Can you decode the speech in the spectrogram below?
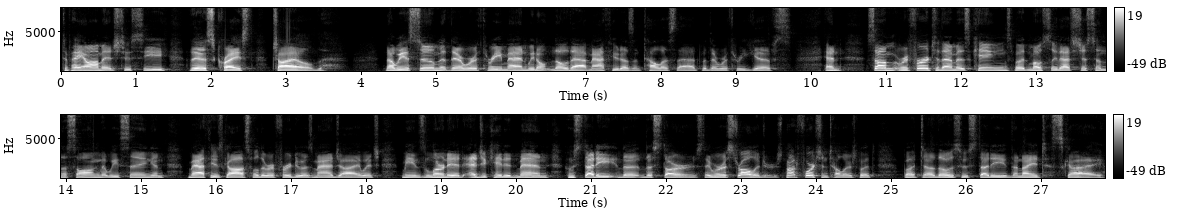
to pay homage to see this Christ child. Now, we assume that there were three men. We don't know that. Matthew doesn't tell us that, but there were three gifts. And some refer to them as kings, but mostly that's just in the song that we sing. In Matthew's gospel, they're referred to as magi, which means learned, educated men who study the, the stars. They were astrologers, not fortune tellers, but, but uh, those who study the night sky.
